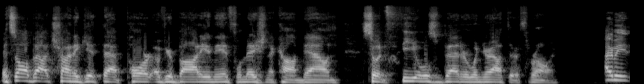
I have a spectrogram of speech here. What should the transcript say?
it's all about trying to get that part of your body and the inflammation to calm down so it feels better when you're out there throwing. I mean,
